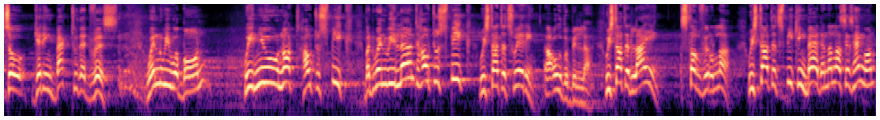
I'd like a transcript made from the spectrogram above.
So, getting back to that verse, when we were born, we knew not how to speak. But when we learned how to speak, we started swearing. A'udhu billah. We started lying. Astaghfirullah. We started speaking bad. And Allah says, hang on,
